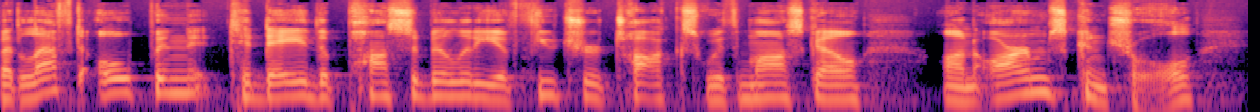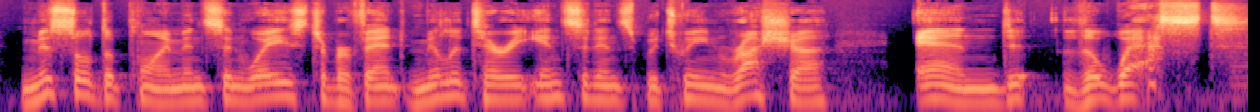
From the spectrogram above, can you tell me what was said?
but left open today the possibility of future talks with Moscow on arms control, missile deployments, and ways to prevent military incidents between Russia and the West.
